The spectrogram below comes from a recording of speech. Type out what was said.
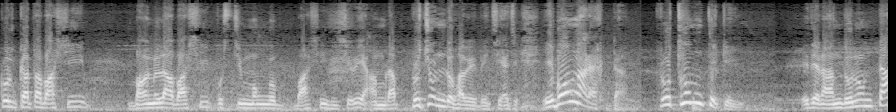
কলকাতাবাসী, বাংলাবাসী, পশ্চিমবঙ্গবাসী হিসেবে আমরা প্রচণ্ডভাবে বেঁচে আছি। এবং আর একটা প্রথম থেকেই এদের আন্দোলনটা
